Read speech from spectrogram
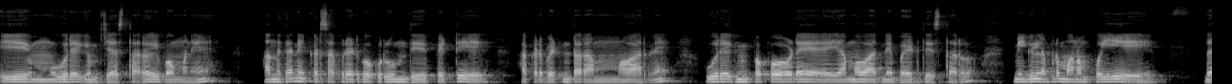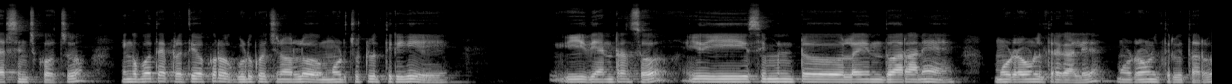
ఈ ఊరేగింపు చేస్తారు ఈ బొమ్మని. అందుకని ఇక్కడ సపరేట్గా ఒక రూమ్ పెట్టి అక్కడ పెట్టుంటారు అమ్మవారిని. ఊరేగింపబడే ఈ అమ్మవారిని బయట తీస్తారు. మిగిలినప్పుడు మనం పోయి దర్శించుకోవచ్చు. ఇంకపోతే ప్రతి ఒక్కరు గుడికి వచ్చిన వాళ్ళు మూడు చుట్లు తిరిగి ఇది ఎంట్రన్స్. ఇది సిమెంట్ లైన్ ద్వారానే మూడు రౌండ్లు తిరగాలి. మూడు రౌండ్లు తిరుగుతారు.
